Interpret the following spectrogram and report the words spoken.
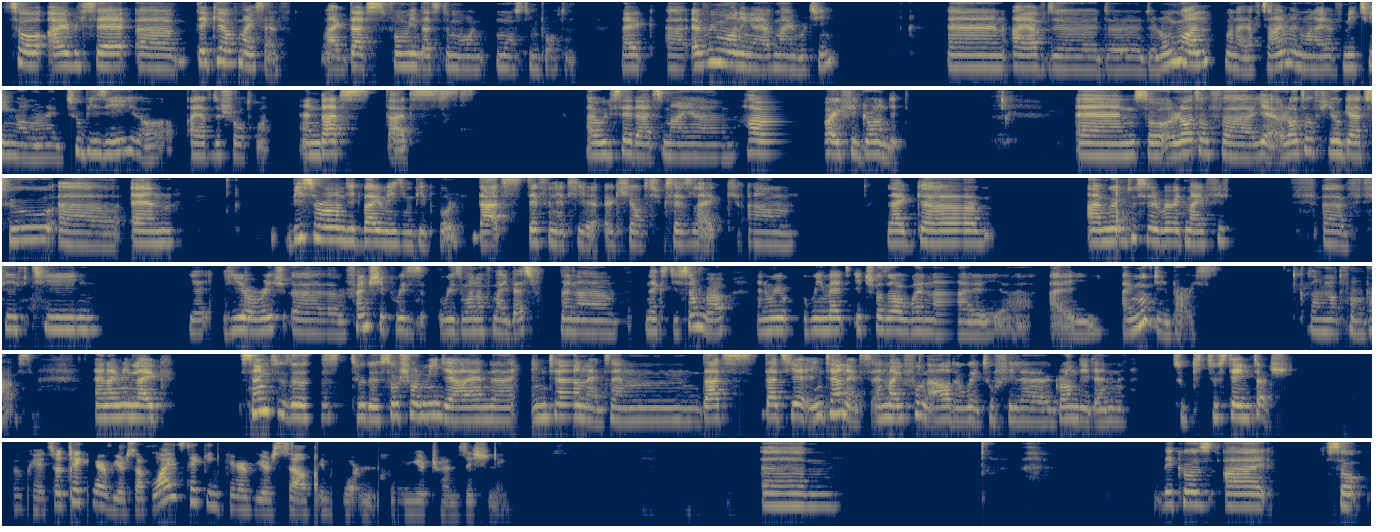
so i will say um, take care of myself like that's for me that's the more, most important like uh, every morning i have my routine and i have the, the the long one when i have time and when i have meeting or when i'm too busy or i have the short one and that's that's I will say that's my um, how I feel grounded. And so a lot of uh, yeah, a lot of yoga too, uh, and be surrounded by amazing people. That's definitely a, a key of success. Like um, like uh, I'm going to celebrate my fif- uh, 15 yeah, year uh, friendship with with one of my best friends um, next December, and we we met each other when I uh, I I moved in Paris because I'm not from Paris, and I mean like thanks to the to the social media and uh, internet and that's that's yeah internet and my phone are the way to feel uh, grounded and to to stay in touch Okay, so take care of yourself. Why is taking care of yourself important when you're transitioning? Um, because I so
